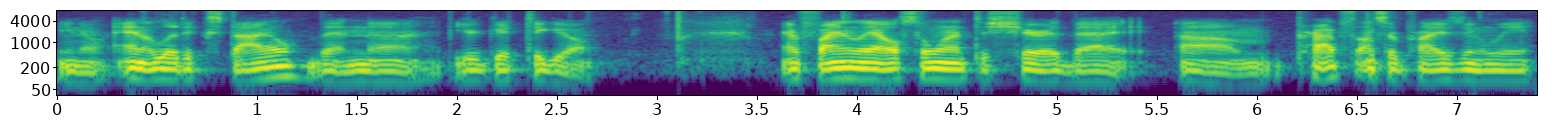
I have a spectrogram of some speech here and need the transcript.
you know analytic style, then uh, you're good to go. And finally, I also wanted to share that um, perhaps unsurprisingly,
